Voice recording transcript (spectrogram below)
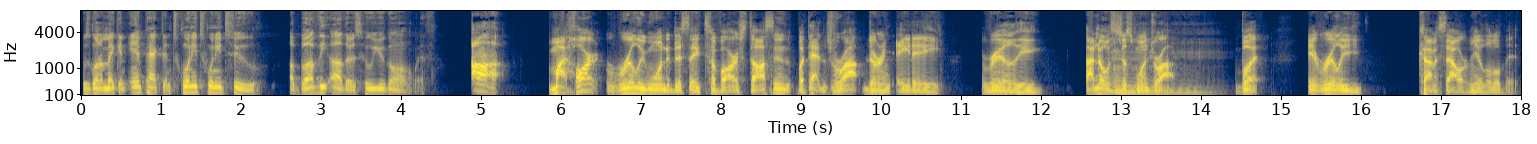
who's going to make an impact in 2022 above the others, who you going with? Uh my heart really wanted to say Tavares Dawson, but that drop during A Day really, I know it's just one drop, mm. but it really kind of soured me a little bit.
